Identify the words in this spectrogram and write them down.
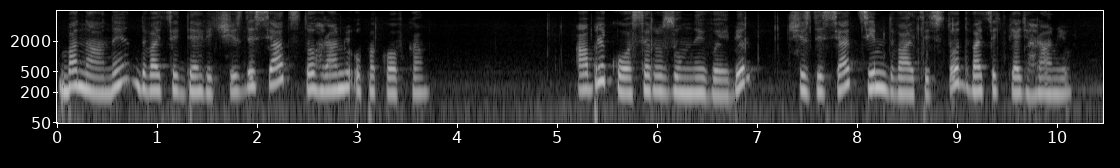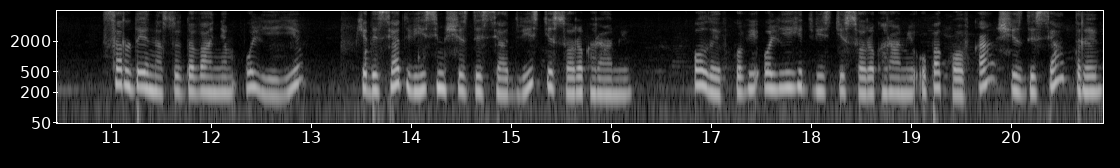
Банани 29,60 100 грамів упаковка. Абрикоси розумний вибір 67,20 125 грамів. Сардина з додаванням олії 58,60 240 грамів. В оливковій олії 240 грамів упаковка 63.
